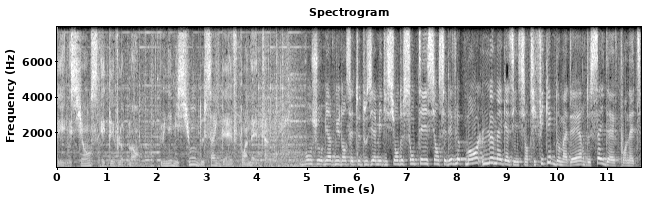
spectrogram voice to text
Santé, sciences et développement. Une émission de SciDev.net. Bonjour, bienvenue dans cette douzième édition de Santé, Sciences et Développement, le magazine scientifique hebdomadaire de SciDev.net.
